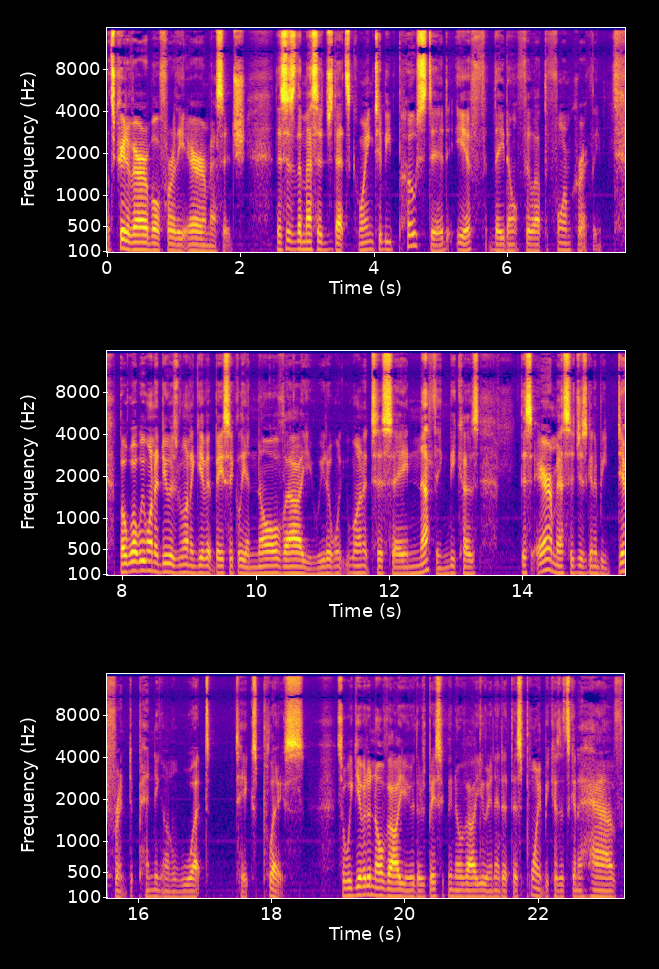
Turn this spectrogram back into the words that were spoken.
let's create a variable for the error message. This is the message that's going to be posted if they don't fill out the form correctly. But what we want to do is we want to give it basically a null value. We don't want it to say nothing because this error message is going to be different depending on what takes place. So we give it a null value. There's basically no value in it at this point because it's going to have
